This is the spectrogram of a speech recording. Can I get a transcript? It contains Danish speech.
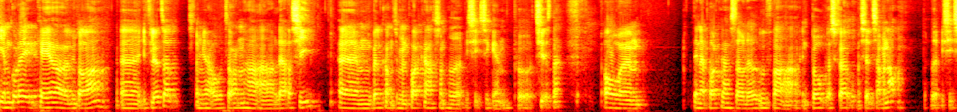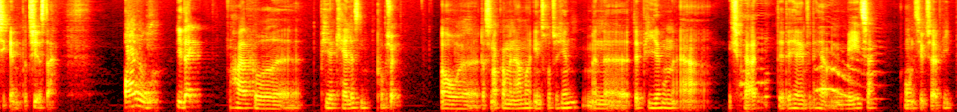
Jamen goddag, kære lyttere øh, i flertal, som jeg jo efterhånden har lært at sige. Øh, velkommen til min podcast, som hedder Vi ses igen på tirsdag. Og øh, den her podcast er jo lavet ud fra en bog, der skrev med selv samme navn, der hedder Vi ses igen på tirsdag. Og i dag har jeg fået øh, Pia Kallesen på besøg. Og øh, der skal nok komme en nærmere intro til hende, men øh, det Pia, hun er ekspert i. Det er det her inden for det her meta-kognitiv terapi.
